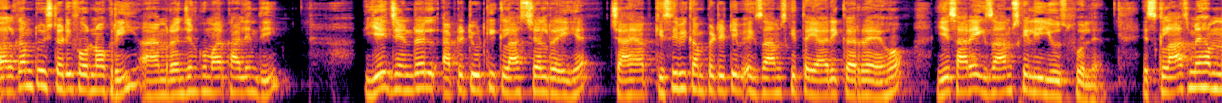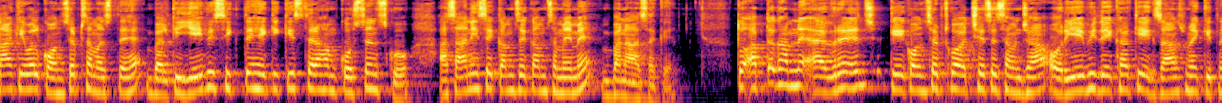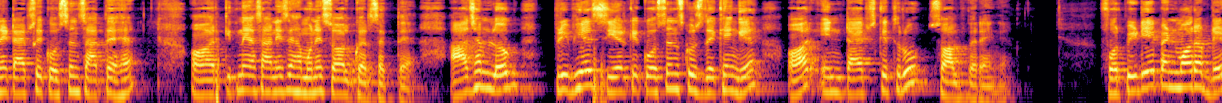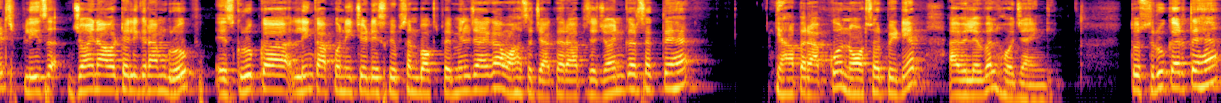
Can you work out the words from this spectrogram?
Welcome to study for Naukri I am Ranjan Kumar Kalindi ये general aptitude की class चल रही है। चाहे आप किसी भी कम्पिटिटिव एग्ज़ाम्स की तैयारी कर रहे हो, ये सारे एग्ज़ाम्स के लिए यूजफुल है। इस क्लास में हम ना केवल कॉन्सेप्ट समझते हैं, बल्कि ये भी सीखते हैं कि किस तरह हम क्वेश्चंस को आसानी से कम से कम समय में बना सके। तो अब तक हमने एवरेज के कॉन्सेप्ट को अच्छे से समझा और ये भी देखा कि एग्ज़ाम्स में कितने टाइप्स के क्वेश्चन आते हैं और कितने आसानी से हम उन्हें सॉल्व कर सकते हैं। आज हम लोग प्रीवियस ईयर के क्वेश्चन कुछ देखेंगे और इन टाइप्स के थ्रू सॉल्व करेंगे। For PDF and more updates please join our Telegram group इस ग्रुप का लिंक आपको नीचे डिस्क्रिप्शन बॉक्स पे मिल जाएगा। वहाँ से जाकर आप इसे ज्वाइन कर सकते हैं। यहाँ पर आपको नोट्स और पीडीएफ अवेलेबल हो जाएँगी। तो शुरू करते हैं।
